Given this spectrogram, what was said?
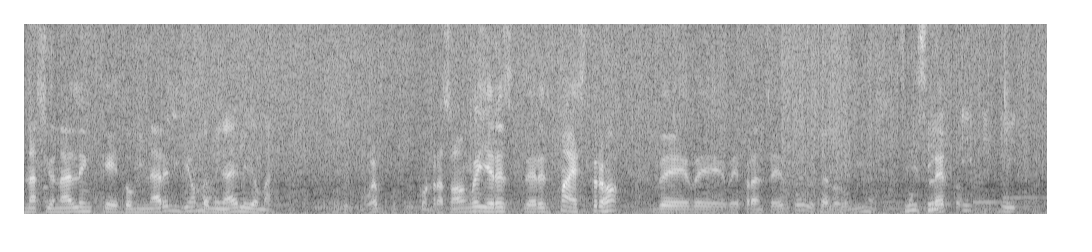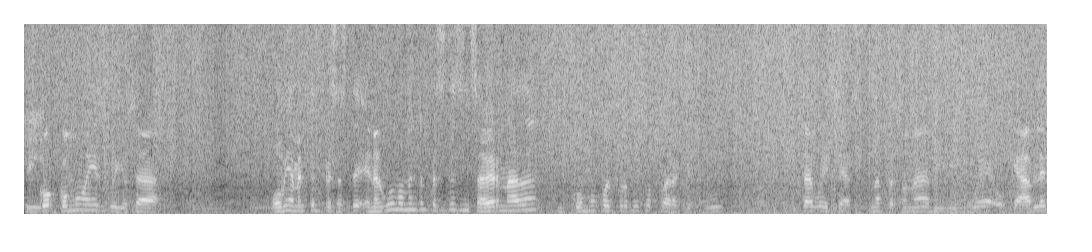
nacional en que dominar el idioma. Dominar el idioma. Pues, pues, con razón, güey, eres, eres maestro de, de, de francés, güey, o sea, lo dominas. Sí, completo. sí. Y, y- y- ¿Y, y- co- cómo es, güey? O sea, obviamente empezaste, en algún momento empezaste sin saber nada. ¿Y cómo fue el proceso para que tú, güey, seas una persona bilingüe o que hables?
